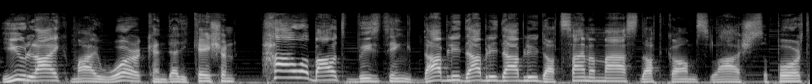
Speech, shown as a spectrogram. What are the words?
you like my work and dedication, how about visiting www.simonmas.com support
